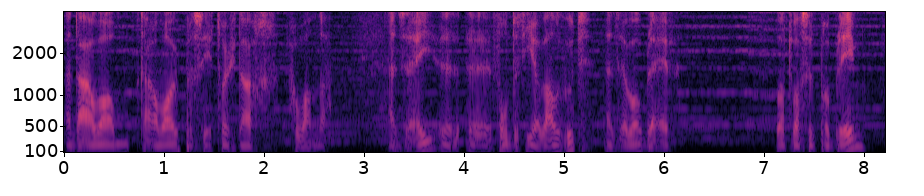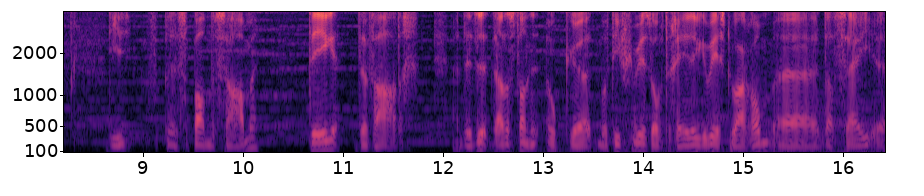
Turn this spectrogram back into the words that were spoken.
En daarom wou, daarom wou hij per se terug naar Rwanda. En zij vond het hier wel goed en zij wou blijven. Wat was het probleem? die eh, spanden samen tegen de vader. En dit, dat is dan ook eh, het motief geweest, of de reden geweest waarom uh, dat zij uh,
